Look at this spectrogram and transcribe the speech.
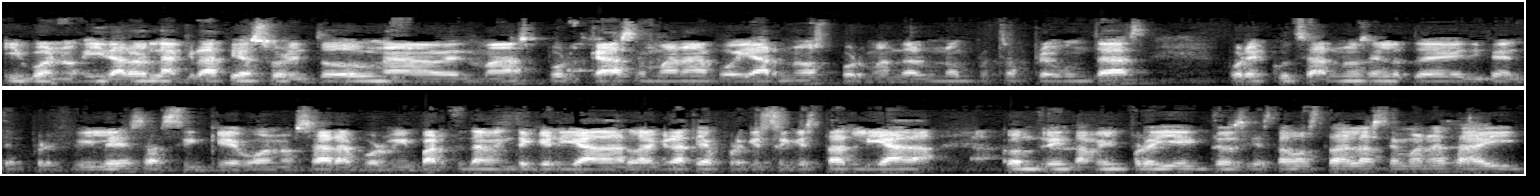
y, bueno, y daros las gracias sobre todo una vez más por cada semana apoyarnos, por mandarnos vuestras preguntas, por escucharnos en los diferentes perfiles. Así que, bueno, Sara, por mi parte también te quería dar las gracias porque sé que estás liada con 30.000 proyectos y estamos todas las semanas ahí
